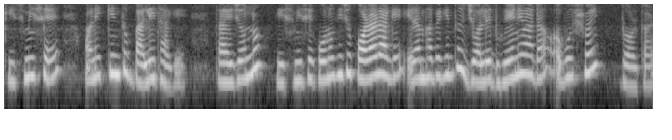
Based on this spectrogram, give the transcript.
কিশমিশে অনেক কিন্তু বালি থাকে। তাই জন্য কিশমিশে কোনো কিছু করার আগে এরমভাবে কিন্তু জলে ধুয়ে নেওয়াটা অবশ্যই দরকার।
